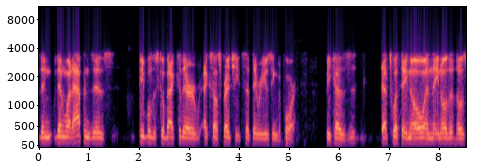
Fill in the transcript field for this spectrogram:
then then what happens is people just go back to their Excel spreadsheets that they were using before, because that's what they know and they know that those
